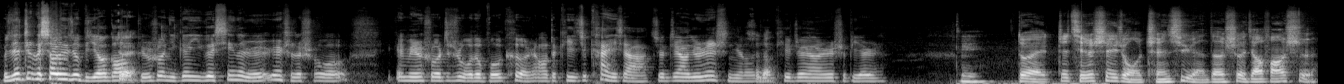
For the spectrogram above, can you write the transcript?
我觉得这个效率就比较高。比如说你跟一个新的人认识的时候，跟别人说这是我的博客，然后他可以去看一下，就这样就认识你了。你可以这样认识别人。对对，这其实是一种程序员的社交方式。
